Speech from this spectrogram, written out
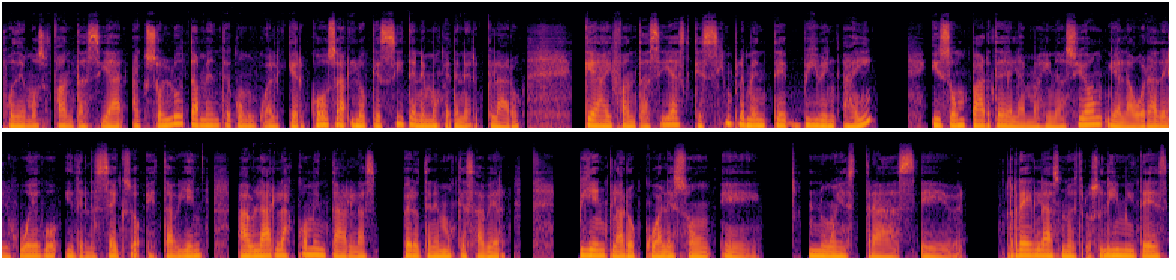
podemos fantasear absolutamente con cualquier cosa, lo que sí tenemos que tener claro, que hay fantasías que simplemente viven ahí y son parte de la imaginación y a la hora del juego y del sexo está bien hablarlas, comentarlas, pero tenemos que saber bien claro cuáles son eh, nuestras eh, reglas, nuestros límites,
